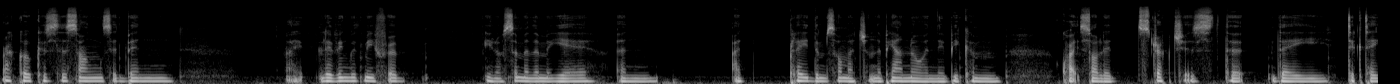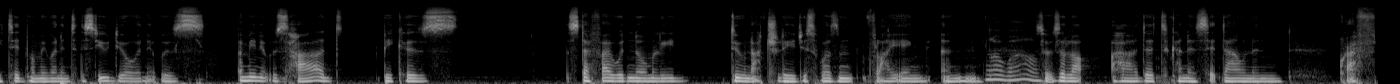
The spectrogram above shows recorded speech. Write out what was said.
record, because the songs had been like living with me for, you know, some of them a year, and I'd played them so much on the piano, and they become quite solid structures that they dictated when we went into the studio, and it was, I mean, it was hard because stuff I would normally do naturally just wasn't flying, and Oh wow! so it was a lot harder to kind of sit down and craft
